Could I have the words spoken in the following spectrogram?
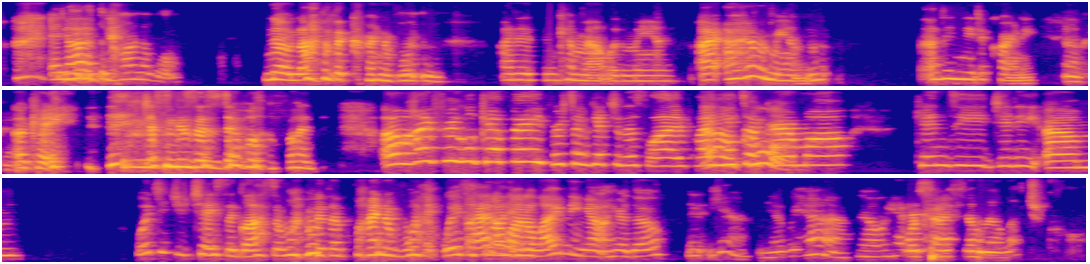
and not at the carnival. no, not at the carnival. Mm-mm. I didn't come out with a man. I, I have a man. I didn't need a carny. Okay. Okay. Jessica says double the fun. Oh, hi, Frugal Cafe. First time catching this live. Hi, Oh, Utah cool. Grandma. Kenzie, Ginny. Um, what did you chase a glass of wine with a pint of wine? We've had a lot of lightning out here, though. Yeah. Yeah, we have. No, we have. We're kind of feeling electrical.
